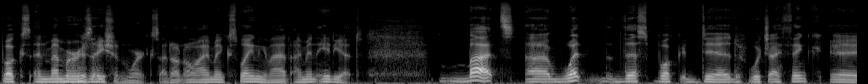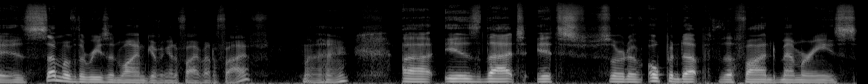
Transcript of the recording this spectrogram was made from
books and memorization works. I don't know why I'm explaining that. I'm an idiot. But uh, what this book did, which I think is some of the reason why I'm giving it a 5 out of 5, uh-huh, uh, is that it's sort of opened up the fond memories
